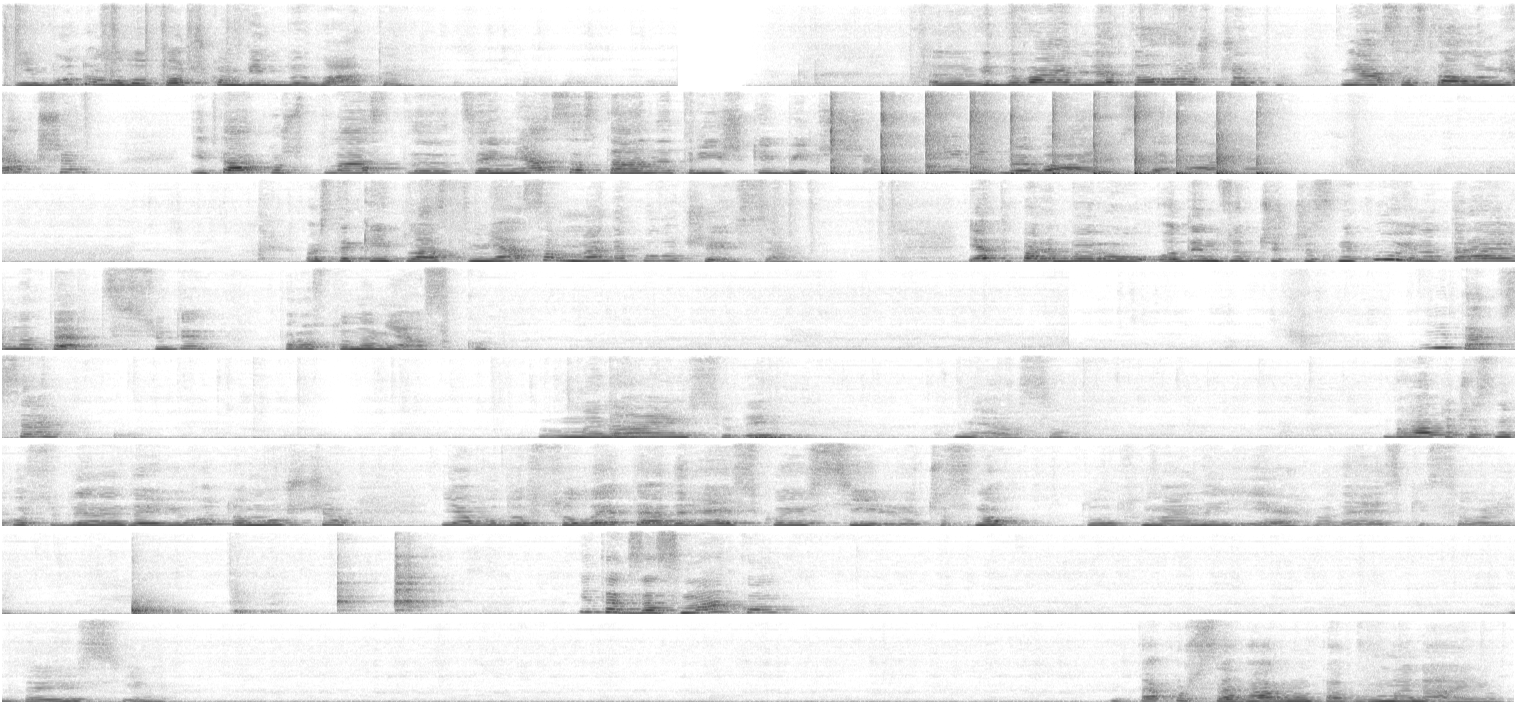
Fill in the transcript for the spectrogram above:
І буду молоточком відбивати. Е, Відбиваю для того, щоб м'ясо стало м'якшим, і також пласт е, цей м'яса стане трішки більшим. І відбиваю все гарно. Ось такий пласт м'яса в мене вийшов. Я тепер беру один зубчик чеснику і натираю на терці сюди просто на м'яско. Так все вминаю сюди м'ясо. Багато чеснику сюди не даю, тому що я буду солити адегейською сіллю. Чеснок тут в мене є в адегейській солі. І так за смаком даю сіль. І також все гарно так вминаю.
